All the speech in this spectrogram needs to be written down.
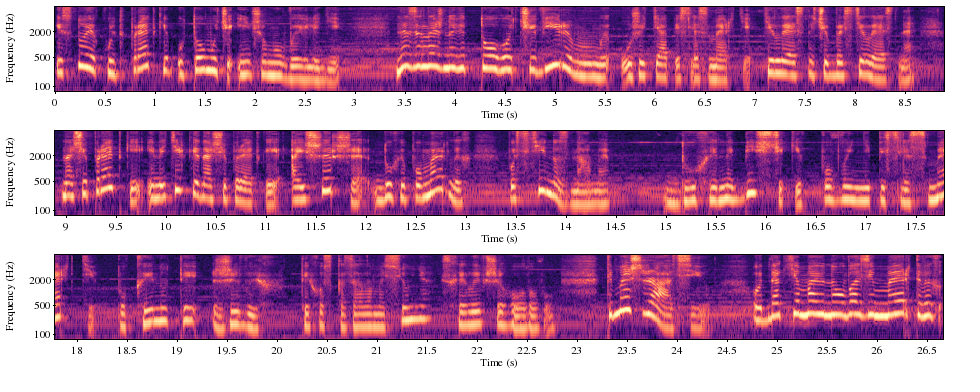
існує культ предків у тому чи іншому вигляді. Незалежно від того, чи віримо ми у життя після смерті, тілесне чи безтілесне, наші предки, і не тільки наші предки, а й ширше духи померлих постійно з нами. Духи небіжчиків повинні після смерті покинути живих тихо сказала Масюня, схиливши голову. Ти маєш рацію, однак я маю на увазі мертвих,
